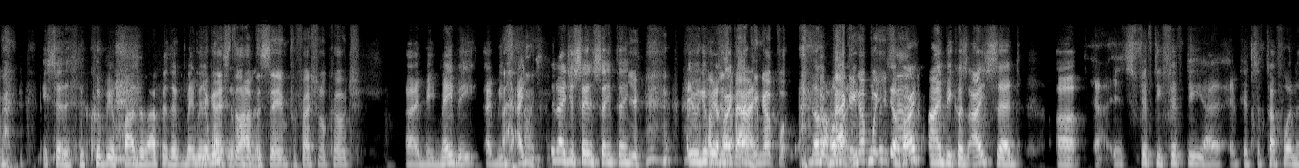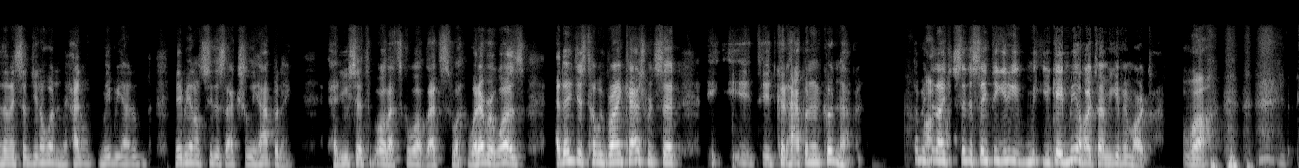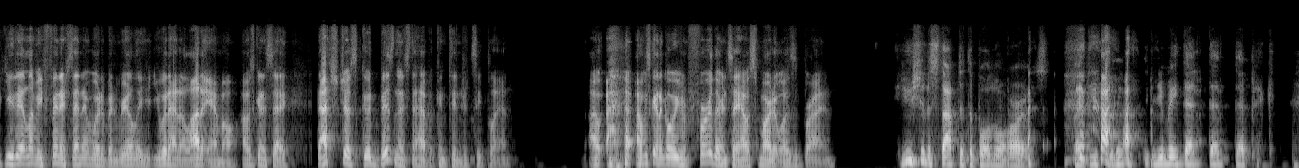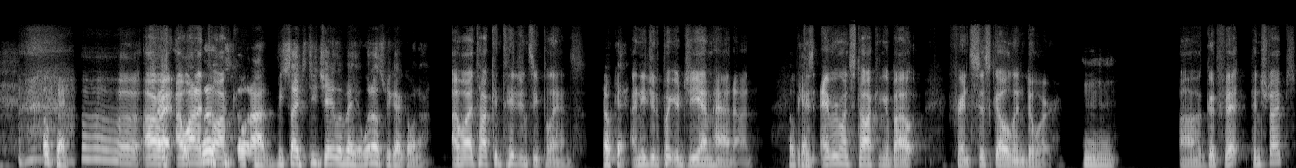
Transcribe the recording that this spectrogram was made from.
he said it could be a positive outcome. That maybe you guys still have the same professional coach. I mean, maybe. I mean, I, did I just say the same thing? You, you were giving me a hard backing time. Up, no, no, backing up what you said. A hard time because I said uh, it's 50-50. Uh, it's a tough one, and then I said, you know what? I don't. Maybe I don't. Maybe I don't see this actually happening and you said, "Oh, that's cool. That's whatever it was," and then you just tell me Brian Cashman said it, it, it could happen and it couldn't happen. I mean, well, did I just say the same thing? You gave, me, you gave me a hard time. You give him a hard time. Well, you didn't let me finish. Then it would have been really. You would have had a lot of ammo. I was going to say that's just good business to have a contingency plan. I, I was going to go even further and say how smart it was, Brian. You should have stopped at the Baltimore Orioles. like you, you made that that that pick. Okay. Uh, all right. I want to talk. going on besides DJ LeMahieu? What else we got going on? I want to talk contingency plans. Okay. I need you to put your GM hat on. Okay. Because everyone's talking about Francisco Lindor. Mm-hmm. Uh, good fit, pinstripes.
